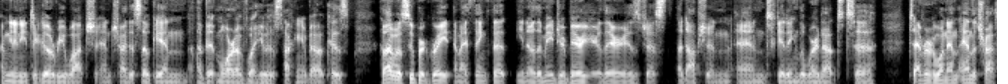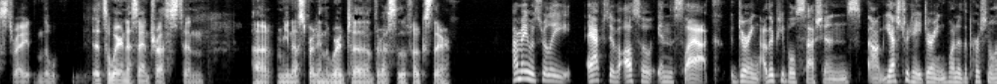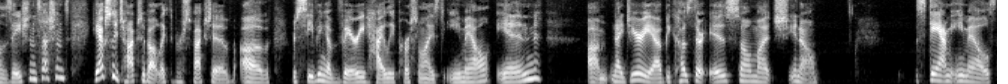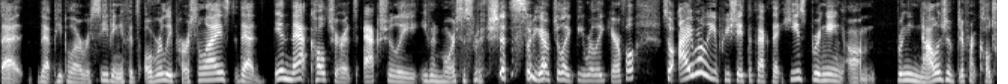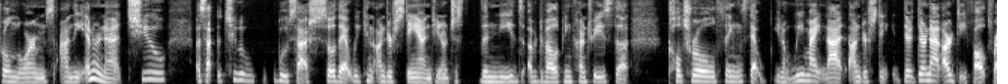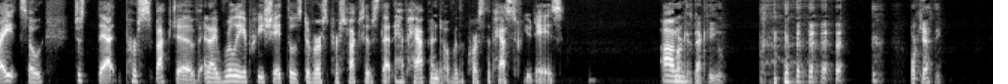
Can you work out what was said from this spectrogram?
I'm going to need to go rewatch and try to soak in a bit more of what he was talking about because I thought it was super great. And I think that, you know, the major barrier there is just adoption and getting the word out to, to everyone and, and the trust, right? The, it's awareness and trust and, um, you know, spreading the word to the rest of the folks there. Ame was really active also in the Slack during other people's sessions. Um, yesterday, during one of the personalization sessions, he actually talked about like the perspective of receiving a very highly personalized email in um, Nigeria because there is so much, you know, scam emails that that people are receiving if it's overly personalized that in that culture it's actually even more suspicious. So you have to like be really careful. So i really appreciate the fact that he's bringing um bringing knowledge of different cultural norms on the internet to to WooSesh so that we can understand you know just the needs of developing countries the cultural things that you know we might not understand they're they're not our default right so just that perspective and i really appreciate those diverse perspectives that have happened over the course of the past few days um Marcus, back to you. or Kathy.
